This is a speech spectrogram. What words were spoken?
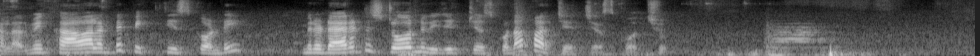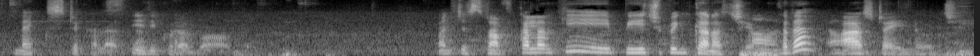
కలర్. మీకు కావాలంటే పిక్ తీసుకోండి. మీరు డైరెక్ట్ స్టోర్ని విజిట్ చేసి కూడా పర్చేజ్ చేసుకోవచ్చు. Next colour. ఇది కూడా బాగుంది. మంచి స్నఫ్ కలర్కి పీచ్ పింక్ అనొచ్చేమో అవును, కదా. ఆ స్టైల్లో వచ్చింది.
